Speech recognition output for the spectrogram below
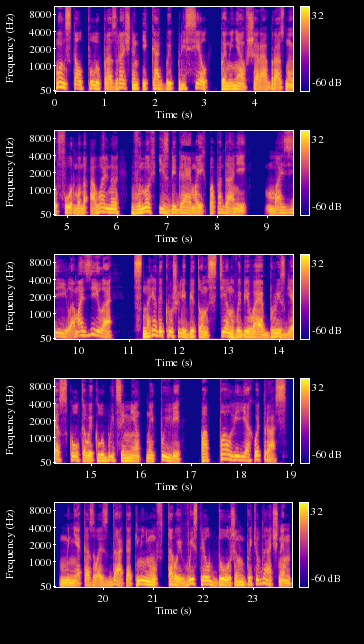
он стал полупрозрачным и как бы присел, поменяв шарообразную форму на овальную, вновь избегая моих попаданий. Мазила, мазила! Снаряды крушили бетон стен, выбивая брызги осколков и клубы цементной пыли. Попал ли я хоть раз? Мне казалось, да, как минимум второй выстрел должен быть удачным.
